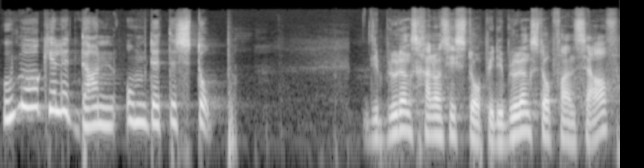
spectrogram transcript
hoe maak julle dan om dit te stop? Die bloedings gaan ons nie stop nie. Die bloeding stop van self.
